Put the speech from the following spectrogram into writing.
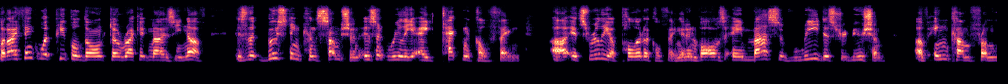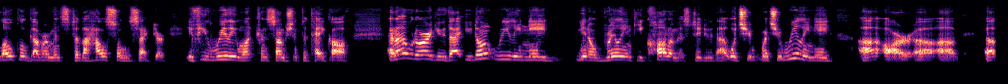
But I think what people don't uh, recognize enough is that boosting consumption isn't really a technical thing. Uh, it's really a political thing. It involves a massive redistribution of income from local governments to the household sector if you really want consumption to take off. And I would argue that you don't really need, you know, brilliant economists to do that. What you what you really need uh, are uh, uh, uh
